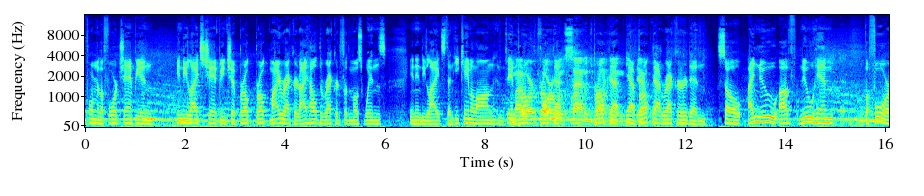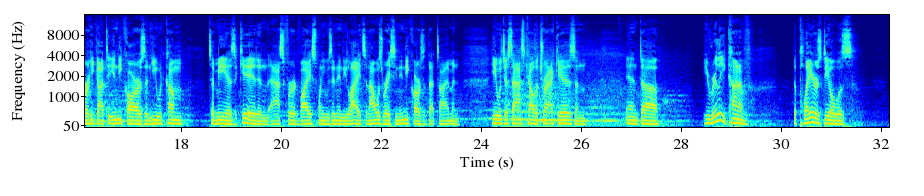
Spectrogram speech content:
Formula Ford champion, Indy Lights championship broke broke my record. I held the record for the most wins in Indy Lights. Then he came along and, and broke, broke that was broke that yeah, Yeah. broke that record and so I knew of knew him before he got to Indy cars and he would come to me as a kid and ask for advice when he was in Indy Lights and I was racing Indy cars at that time and he would just ask how the track is and and uh, he really kind of the Player's deal was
